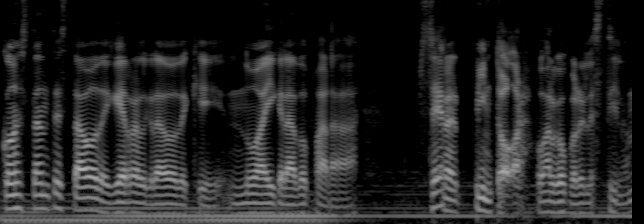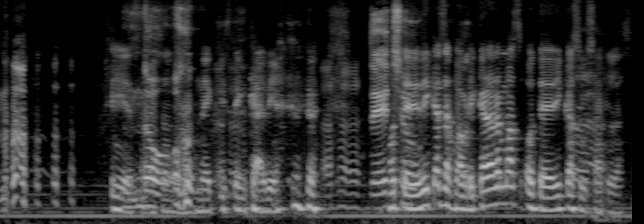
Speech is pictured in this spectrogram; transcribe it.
constante estado de guerra al grado de que no hay grado para ser pintor o algo por el estilo, ¿no? Sí, no. no existe en Cadia. o te dedicas a fabricar armas o te dedicas a usarlas.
